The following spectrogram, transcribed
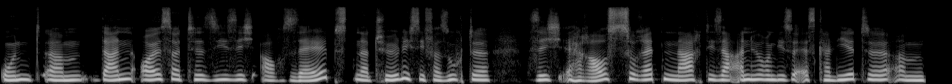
Und ähm, dann äußerte sie sich auch selbst. Natürlich, sie versuchte sich herauszuretten nach dieser Anhörung, die so eskalierte. Ähm,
